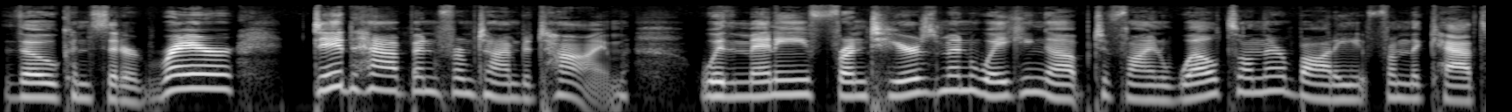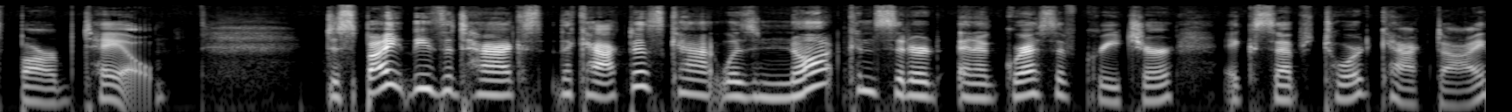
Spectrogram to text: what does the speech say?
though considered rare, did happen from time to time, with many frontiersmen waking up to find welts on their body from the cat's barbed tail. Despite these attacks, the cactus cat was not considered an aggressive creature except toward cacti.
